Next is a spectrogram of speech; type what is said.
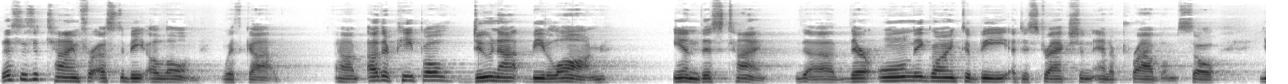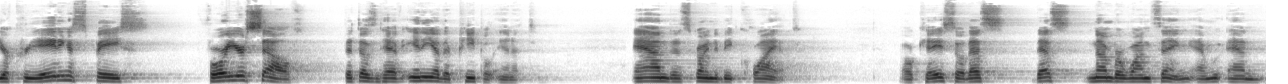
this is a time for us to be alone with God. Um, other people do not belong in this time. Uh, they're only going to be a distraction and a problem. So you're creating a space for yourself that doesn't have any other people in it. And it's going to be quiet. Okay, so that's that's number one thing. And, and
